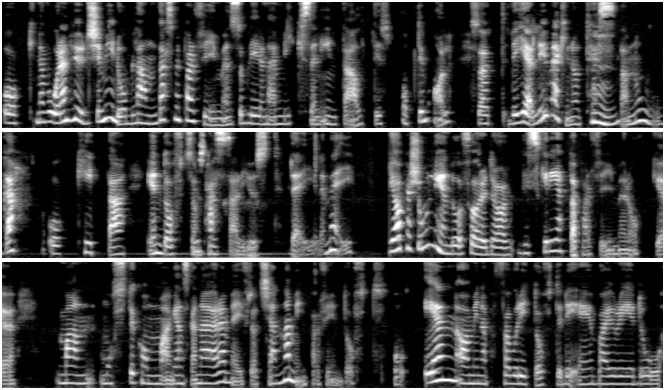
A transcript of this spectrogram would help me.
Och när våran hudkemi då blandas med parfymen så blir den här mixen inte alltid optimal. Så att det gäller ju verkligen att testa mm. noga och hitta en doft som passar just dig eller mig. Jag personligen då föredrar diskreta parfymer och eh, man måste komma ganska nära mig för att känna min parfymdoft. Och en av mina favoritdofter det är Byredo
